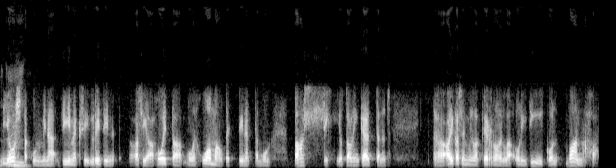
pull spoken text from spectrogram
josta kun minä viimeksi yritin asiaa hoitaa, mulle huomautettiin, että mun passi, jota olin käyttänyt ää, aikaisemmilla kerroilla, oli viikon vanha.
